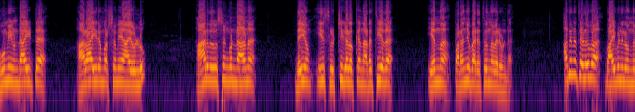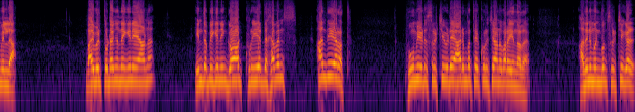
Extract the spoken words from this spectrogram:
ഭൂമി ഉണ്ടായിട്ട് ആറായിരം വർഷമേ ആയുള്ളൂ. ആറ് ദിവസം കൊണ്ടാണ് ദൈവം ഈ സൃഷ്ടികളൊക്കെ നടത്തിയത് എന്ന് പറഞ്ഞു പരത്തുന്നവരുണ്ട്. അതിന് തെളിവ് ബൈബിളിലൊന്നുമില്ല ബൈബിൾ തുടങ്ങുന്ന എങ്ങനെയാണ്? In the beginning God create the heavens and the earth ഭൂമിയുടെ സൃഷ്ടിയുടെ ആരംഭത്തെക്കുറിച്ചാണ് പറയുന്നത്. അതിനു മുൻപും സൃഷ്ടികൾ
